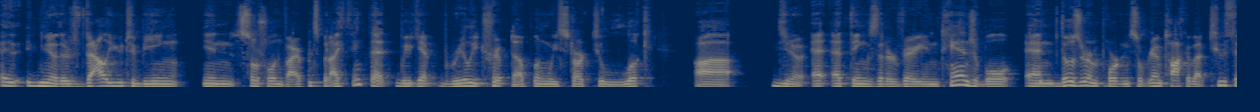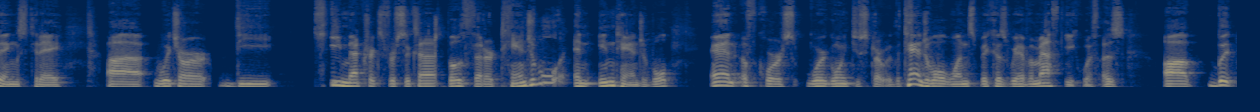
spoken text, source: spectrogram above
You know, there's value to being in social environments, but I think that we get really tripped up when we start to look, uh, you know, at, at, things that are very intangible, and those are important. So we're going to talk about two things today, uh, which are the key metrics for success, both that are tangible and intangible. And of course, we're going to start with the tangible ones because we have a math geek with us. Uh, but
